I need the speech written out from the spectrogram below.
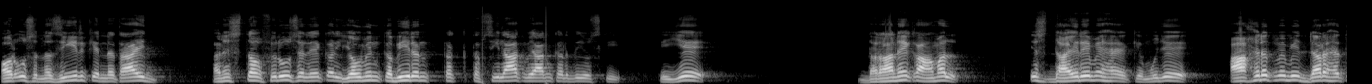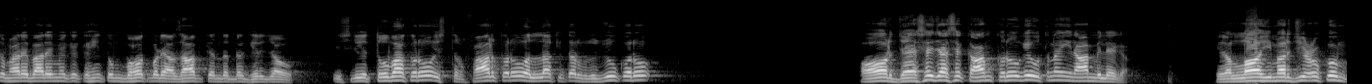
اور اس نذیر کے نتائج انست فرو سے لے کر یومن کبیرن تک تفصیلات بیان کر دی اس کی کہ یہ ڈرانے کا عمل اس دائرے میں ہے کہ مجھے آخرت میں بھی ڈر ہے تمہارے بارے میں کہ کہیں تم بہت بڑے عذاب کے اندر نہ گر جاؤ۔ اس لیے توبہ کرو، استغفار کرو، اللہ کی طرف رجوع کرو۔ اور جیسے جیسے کام کرو گے اتنا انعام ملے گا۔ پھر اللہ ہی مرجی حکم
